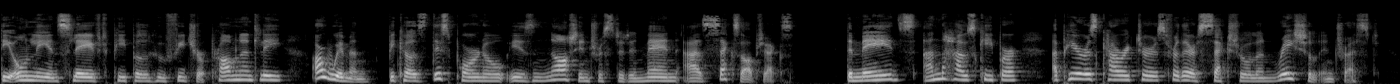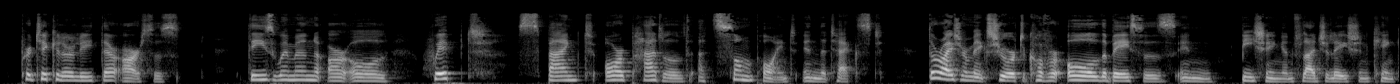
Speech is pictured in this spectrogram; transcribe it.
The only enslaved people who feature prominently are women, because this porno is not interested in men as sex objects. The maids and the housekeeper appear as characters for their sexual and racial interest, particularly their arses. These women are all whipped, spanked, or paddled at some point in the text. The writer makes sure to cover all the bases in beating and flagellation kink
